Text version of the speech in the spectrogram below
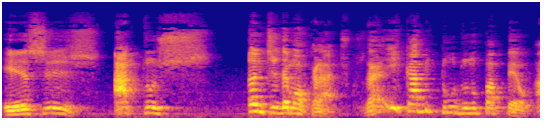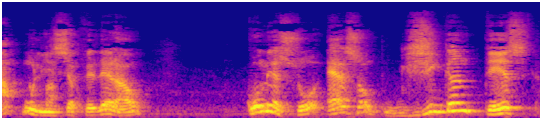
esses atos antidemocráticos. Né? E cabe tudo no papel. A Polícia Federal começou essa gigantesca,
